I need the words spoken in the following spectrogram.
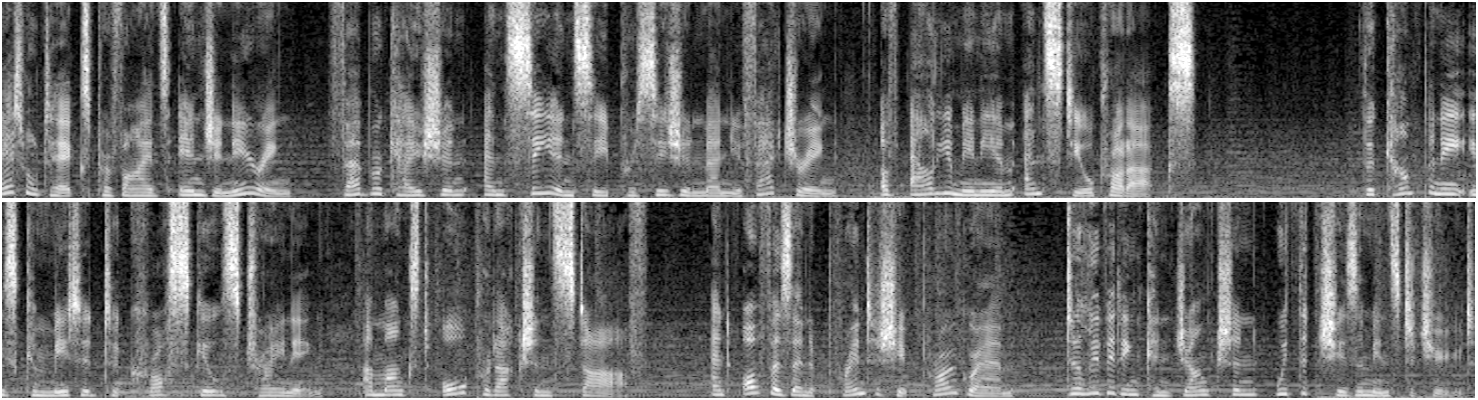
Metaltex provides engineering, fabrication, and CNC precision manufacturing of aluminium and steel products. The company is committed to cross skills training amongst all production staff and offers an apprenticeship program delivered in conjunction with the Chisholm Institute.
